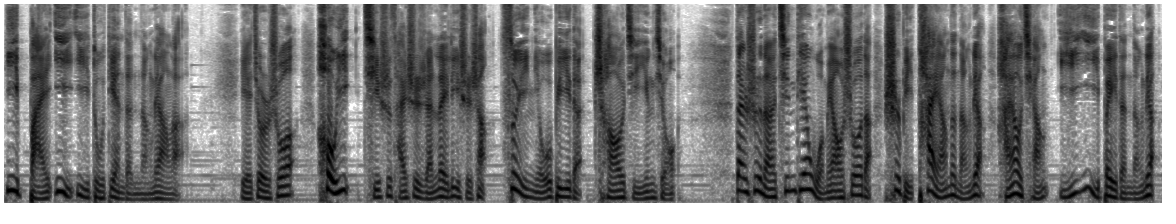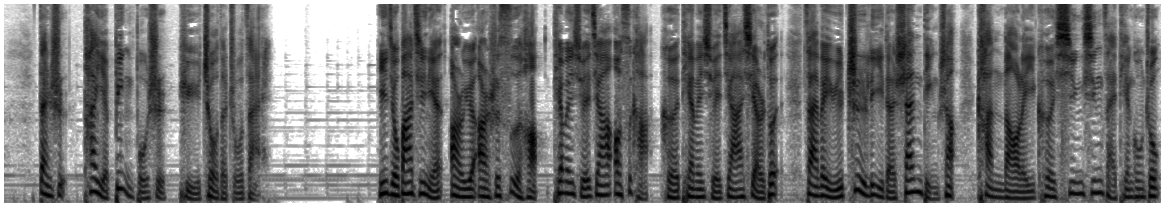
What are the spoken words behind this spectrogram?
一百亿亿度电的能量了。也就是说，后羿其实才是人类历史上最牛逼的超级英雄。但是呢，今天我们要说的是比太阳的能量还要强一亿倍的能量，但是它也并不是宇宙的主宰。一九八七年二月二十四号，天文学家奥斯卡和天文学家谢尔顿在位于智利的山顶上看到了一颗星星在天空中。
